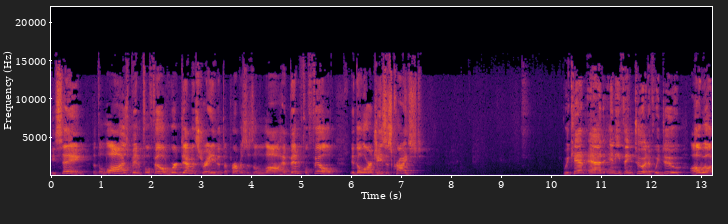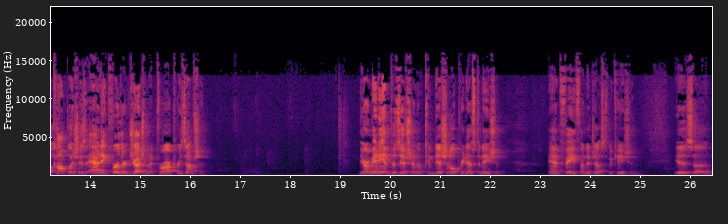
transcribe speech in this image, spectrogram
He's saying that the law has been fulfilled. We're demonstrating that the purposes of the law have been fulfilled in the Lord Jesus Christ. We can't add anything to it. If we do, all we'll accomplish is adding further judgment for our presumption. The Arminian position of conditional predestination and faith unto justification is, uh,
